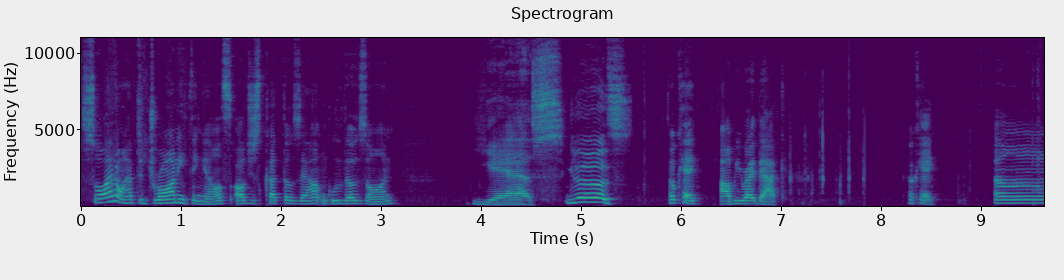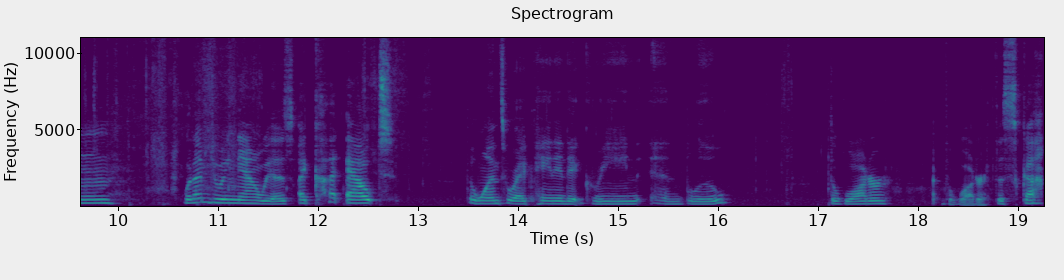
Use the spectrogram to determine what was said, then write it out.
so I don't have to draw anything else. I'll just cut those out and glue those on. Yes, yes. Okay, I'll be right back. Okay, um, what I'm doing now is I cut out the ones where I painted it green and blue. The water the water, the sky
